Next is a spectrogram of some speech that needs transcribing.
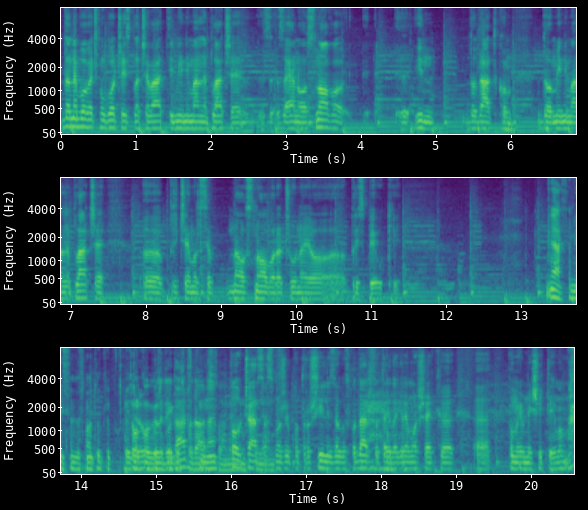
da ne bo več mogoče izplačevati minimalne plače z, za eno osnovo in dodatkom do minimalne plače, uh, pri čemer se na osnovo računajo uh, prispevki. Ja, se mislim, da smo tukaj povedali. Toliko glede gospodarstva. ne, Pol časa smo že potrošili za gospodarstvo, tako da gremo še k uh, pomembnejšim temam.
